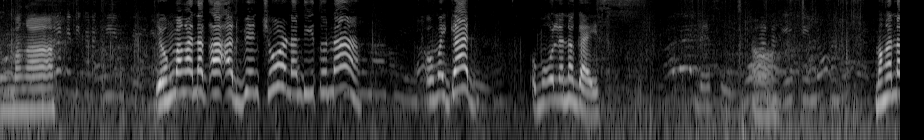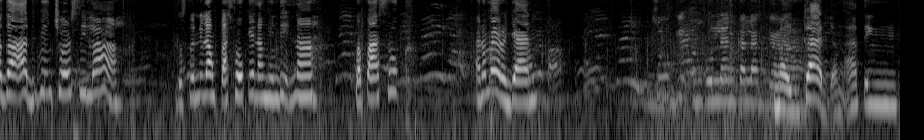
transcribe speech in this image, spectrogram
Yung mga yung mga nag-a-adventure nandito na. Oh my God. Umuulan na, guys. Oh. Mga nag-a-adventure sila. Gusto nilang pasukin ang hindi na papasok. Ano meron dyan? Sugi ang ulan talaga. My God, ang ating...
